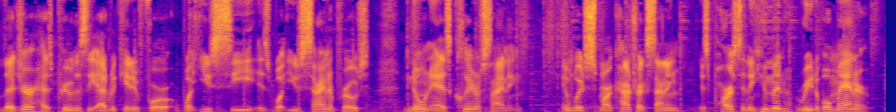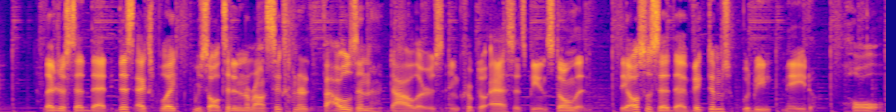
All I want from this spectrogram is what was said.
Ledger has previously advocated for what you see is what you sign approach known as clear signing, in which smart contract signing is parsed in a human readable manner. Ledger said that this exploit resulted in around $600,000 in crypto assets being stolen. They also said that victims would be made whole.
